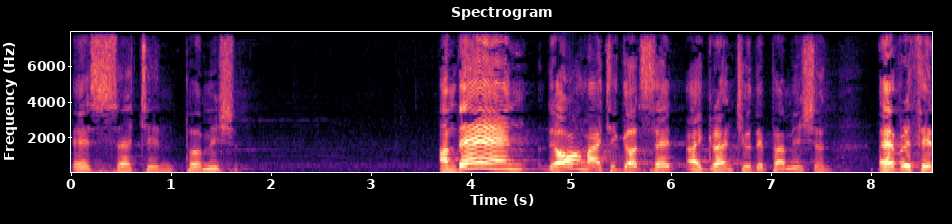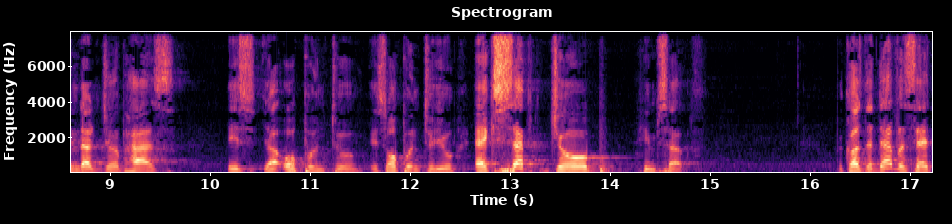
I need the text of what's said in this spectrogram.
a certain permission. And then the Almighty God said, I grant you the permission. Everything that Job has is open to is open to you, except Job himself. Because the devil said,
